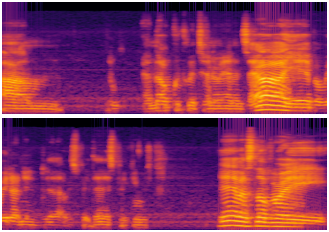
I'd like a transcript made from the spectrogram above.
Um, and they'll quickly turn around and say, "Oh, yeah, but we don't need to do that. We speak. They speak English." Yeah, but it's not very.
